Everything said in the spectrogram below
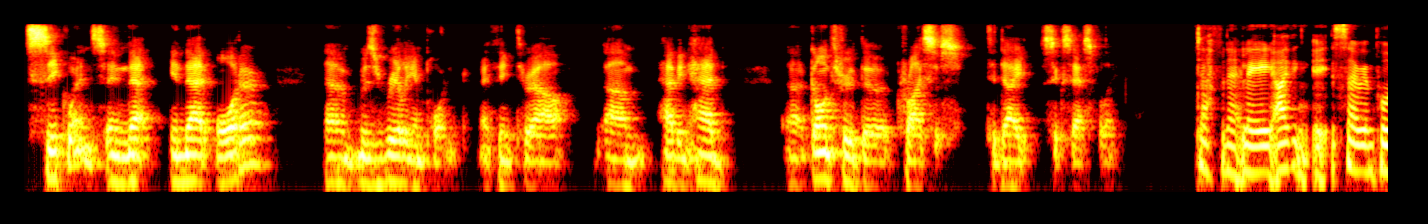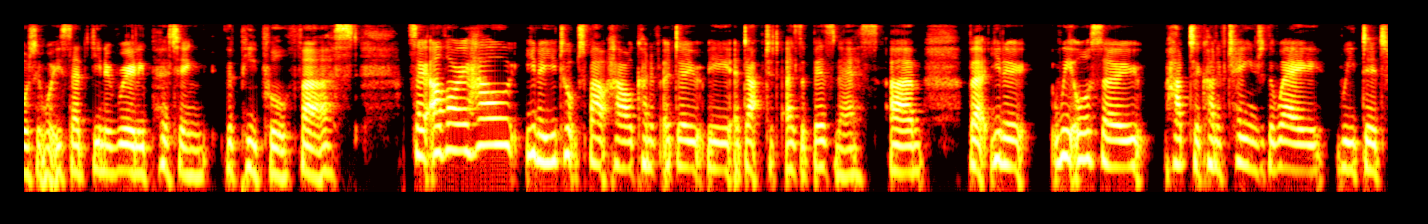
sequence and that in that order um, was really important, I think, to our um, having had uh, gone through the crisis to date successfully. Definitely. I think it's so important what you said, you know, really putting the people first. So Alvaro, how, you know, you talked about how kind of Adobe adapted as a business. Um, but, you know, we also had to kind of change the way we did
